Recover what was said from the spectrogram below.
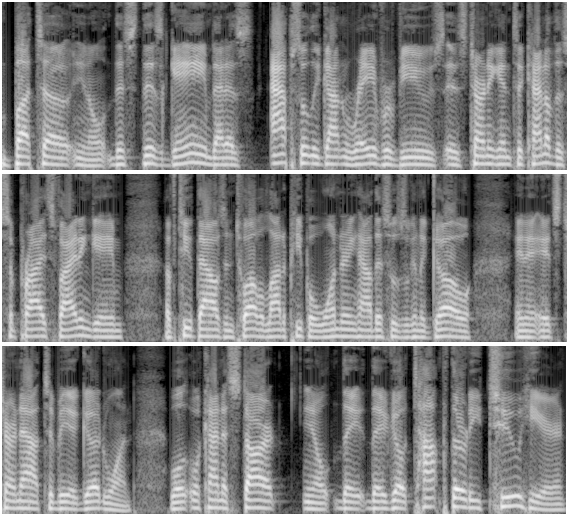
but uh, you know this this game that has absolutely gotten rave reviews is turning into kind of the surprise fighting game of 2012. A lot of people wondering how this was going to go, and it, it's turned out to be a good one. We'll we'll kind of start. You know, they they go top 32 here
